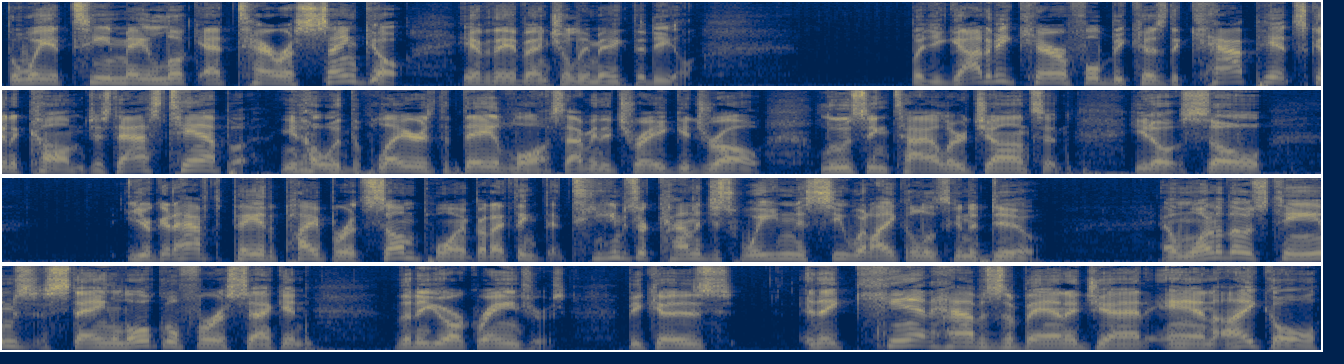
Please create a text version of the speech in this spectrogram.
the way a team may look at Tarasenko if they eventually make the deal? But you got to be careful because the cap hit's going to come. Just ask Tampa, you know, with the players that they've lost, having to trade Goodrow, losing Tyler Johnson, you know, so you're going to have to pay the piper at some point, but I think the teams are kind of just waiting to see what Eichel is going to do. And one of those teams, staying local for a second, the New York Rangers, because they can't have Zibanejad and Eichel,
